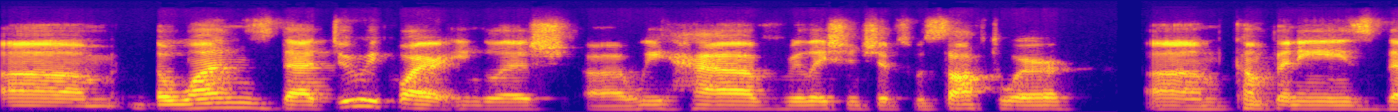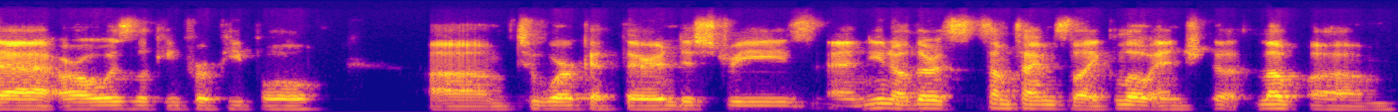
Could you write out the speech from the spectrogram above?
Um, the ones that do require English, uh, we have relationships with software um, companies that are always looking for people um, to work at their industries. And, you know, there's sometimes like low, uh, low um,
